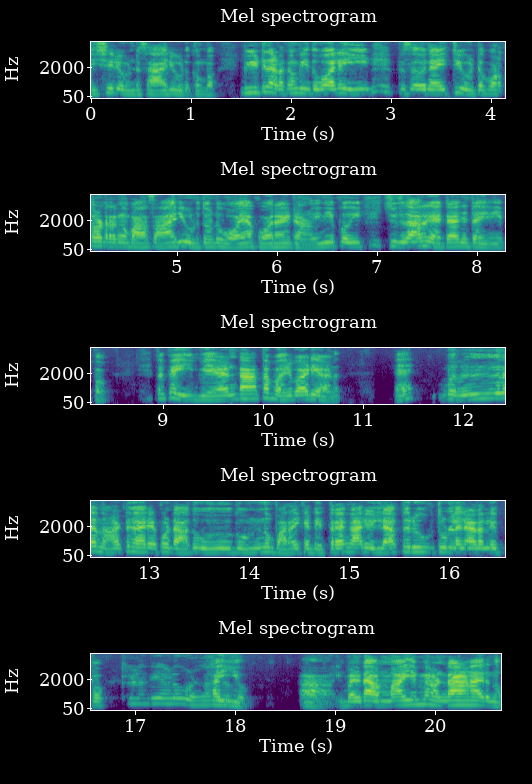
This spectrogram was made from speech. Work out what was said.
ഐശ്വര്യമുണ്ട് സാരി ഉടുക്കുമ്പോ. വീട്ടിൽ നടക്കുമ്പോ ഇതുപോലെ ഈ നൈറ്റി വിട്ട് പുറത്തോട്ട് ഇറങ്ങുമ്പോ ആ സാരി ഉടുത്തോണ്ട് പോയാൽ പോരായിട്ടാണോ? ഇനിയിപ്പോ ഈ ചുരിദാർ കയറ്റാഞ്ഞിട്ടാ ഇനിയിപ്പം. ഇതൊക്കെ ഈ വേണ്ടാത്ത പരിപാടിയാണ്. ഏഹ് വെറുതെ നാട്ടുകാരെ കൊണ്ട് അത് ഇതും ഇതൊന്നും പറയിക്കണ്ട. ഇത്രയും കാലം ഇല്ലാത്തൊരു തുള്ളലാണല്ലോ ഇപ്പൊ. അയ്യോ. ആ ഇവളുടെ അമ്മായിയമ്മ ഉണ്ടാകണായിരുന്നു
